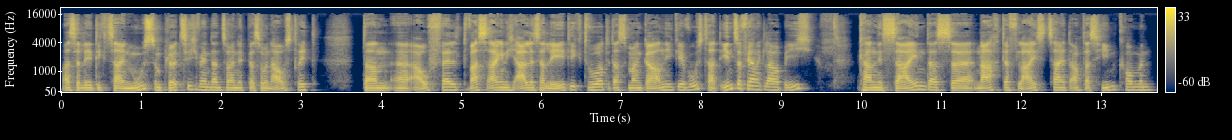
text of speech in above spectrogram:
was erledigt sein muss. Und plötzlich, wenn dann so eine Person austritt, dann äh, auffällt, was eigentlich alles erledigt wurde, das man gar nie gewusst hat. Insofern glaube ich, kann es sein, dass äh, nach der Fleißzeit auch das Hinkommen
